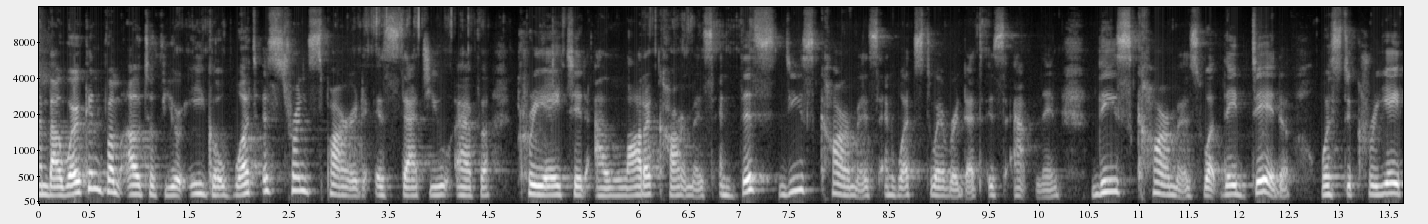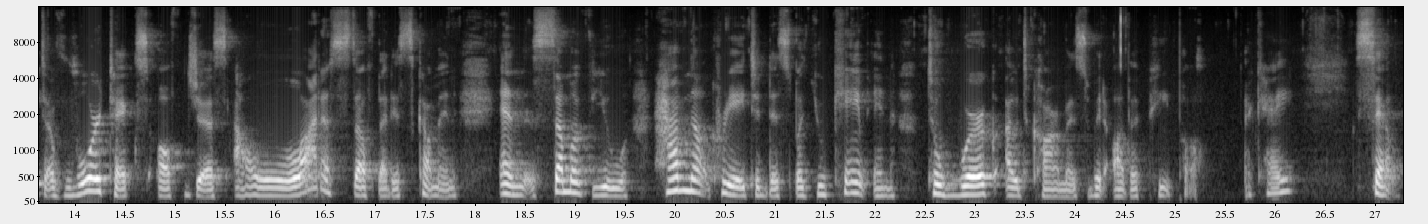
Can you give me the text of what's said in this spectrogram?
And by working from out of your ego, what has transpired is that you have uh, created a lot of karmas. And this these karmas and whatsoever that is happening, these karmas, what they did was to create a vortex of just a lot of stuff that is coming. And some of you have not created this, but you came in to work out karmas with other people. Okay? So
